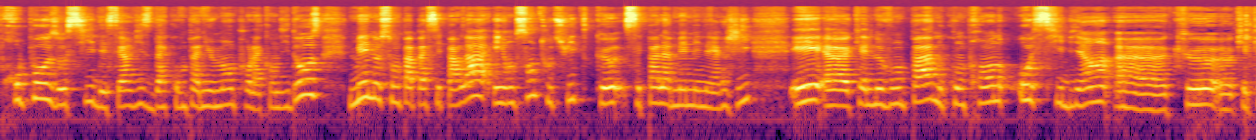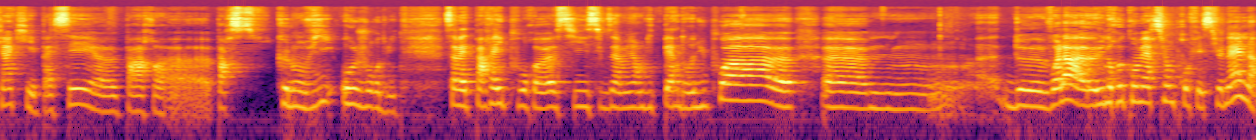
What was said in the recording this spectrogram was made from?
proposent aussi des services d'accompagnement pour la candidose, mais ne sont pas passées par là et on sent tout de suite que c'est pas la même énergie et euh, qu'elles ne vont pas nous comprendre aussi bien euh, que quelqu'un qui est passé par, par que l'on vit aujourd'hui. Ça va être pareil pour euh, si, vous avez envie de perdre du poids, euh, euh, de voilà une reconversion professionnelle.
